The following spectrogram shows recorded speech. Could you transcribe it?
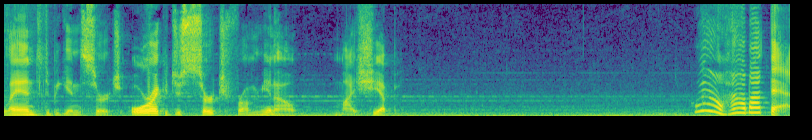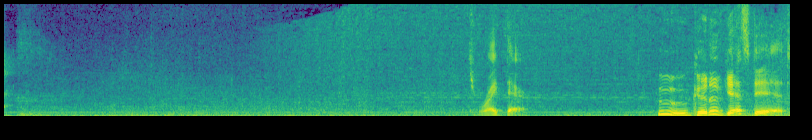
Land to begin search. Or I could just search from, you know, my ship. Well, how about that? It's right there. Who could have guessed it?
